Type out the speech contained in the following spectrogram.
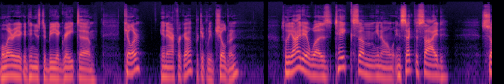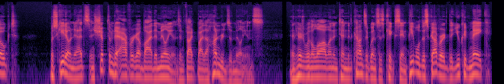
Malaria continues to be a great uh, killer in Africa, particularly of children. So the idea was take some, you know, insecticide soaked mosquito nets and ship them to Africa by the millions, in fact, by the hundreds of millions. And here's where the law of unintended consequences kicks in. People discovered that you could make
